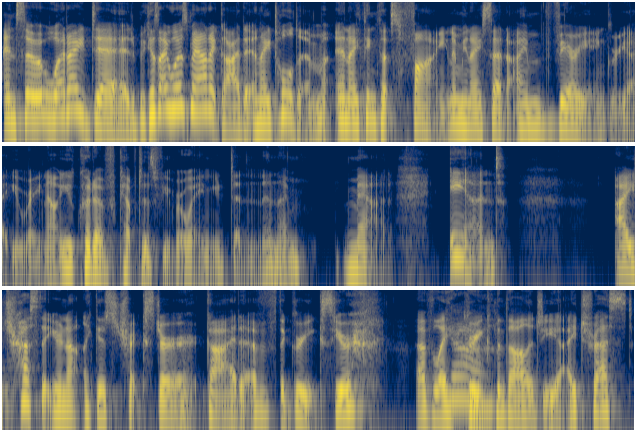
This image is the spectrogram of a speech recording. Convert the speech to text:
and so what I did because I was mad at God and I told him and I think that's fine. I mean I said I'm very angry at you right now. You could have kept his fever away and you didn't and I'm mad. And I trust that you're not like this trickster god of the Greeks. You're of like Yeah. Greek mythology. I trust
